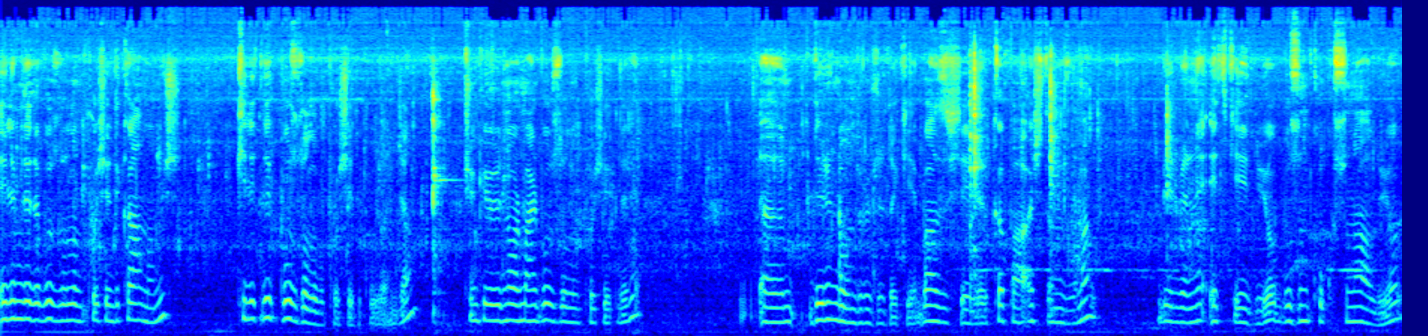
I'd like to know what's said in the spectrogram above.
Elimde de buzdolabı poşeti kalmamış kilitli buzdolabı poşeti kullanacağım. Çünkü normal buzdolabı poşetleri e, derin dondurucudaki bazı şeyleri kapağı açtığınız zaman birbirine etki ediyor. Buzun kokusunu alıyor.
